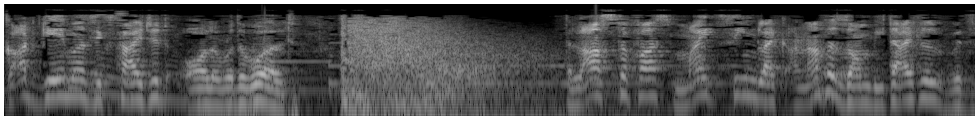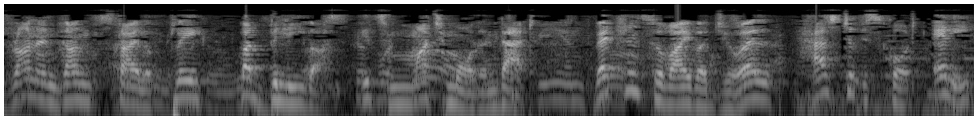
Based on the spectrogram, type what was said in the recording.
got gamers excited all over the world. The Last of Us might seem like another zombie title with run and gun style of play, but believe us, it's much more than that. Veteran survivor Joel has to escort Ellie,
